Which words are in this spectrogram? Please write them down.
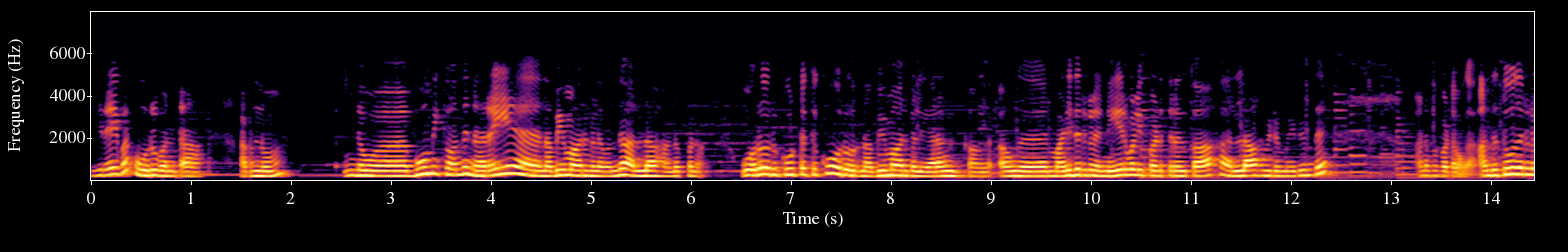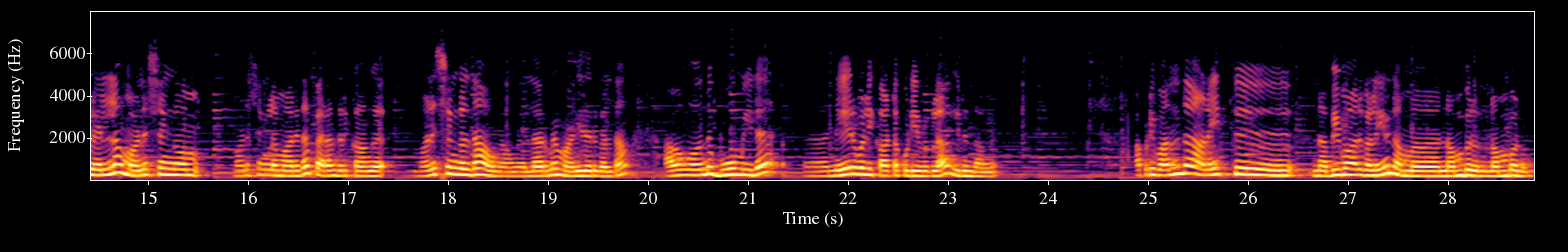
இறைவன் ஒருவன் தான் அப்படின்னும் இந்த பூமிக்கு வந்து நிறைய நபிமார்களை வந்து அல்லாஹ் அனுப்புனான். ஒரு ஒரு கூட்டத்துக்கும் ஒரு ஒரு நபிமார்கள் இறங்கிருக்காங்க அவங்க மனிதர்களை நேர்வழிப்படுத்துறதுக்காக அல்லாஹ்விடமிருந்து அனுப்பப்பட்டவங்க. அந்த தூதர்கள் எல்லாம் மனுஷங்க மனுஷங்களை மாதிரி தான் பிறந்திருக்காங்க. மனுஷங்கள் தான் அவங்க அவங்க எல்லாருமே மனிதர்கள் தான். அவங்க வந்து பூமியில் நேர்வழி காட்டக்கூடியவர்களாக இருந்தாங்க. அப்படி வந்த அனைத்து நபிமார்களையும் நம்ம நம்ப நம்பணும்.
